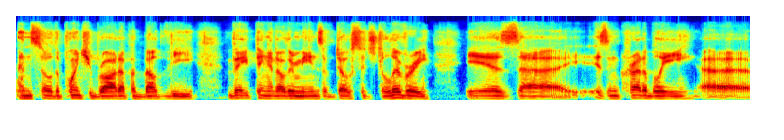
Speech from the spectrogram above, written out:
And so the point you brought up about the vaping and other means of dosage delivery is uh, is incredibly uh,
